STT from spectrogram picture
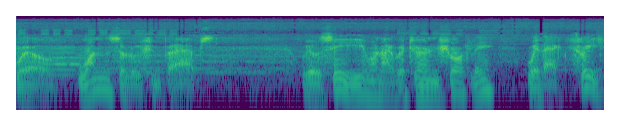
Well, one solution perhaps. We'll see when I return shortly with Act Three.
